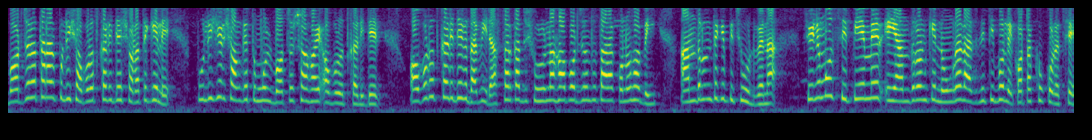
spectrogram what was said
বর্জরা থানার পুলিশ অবরোধকারীদের সরাতে গেলে পুলিশের সঙ্গে তুমুল বচসা হয় অবরোধকারীদের। অবরোধকারীদের দাবি, রাস্তার কাজ শুরু না হওয়া পর্যন্ত তারা কোনোভাবেই আন্দোলন থেকে পিছু উঠবে না। তৃণমূল সিপিএমের এই আন্দোলনকে নোংরা রাজনীতি বলে কটাক্ষ করেছে।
